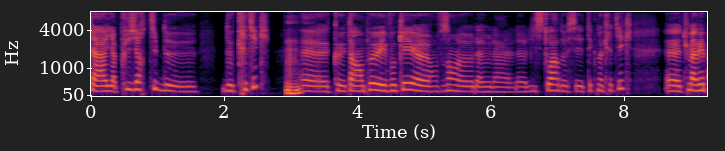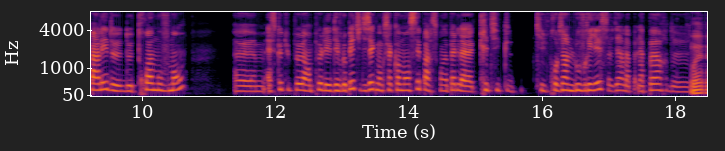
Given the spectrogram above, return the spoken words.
Qu'il y a, il y a plusieurs types de, de critiques Mhm. euh, que tu as un peu évoqué euh, en faisant euh, l'histoire de ces technocritiques. Tu m'avais parlé de, de trois mouvements. Est-ce que tu peux un peu les développer? Tu disais que donc, ça commençait par ce qu'on appelle la critique qui provient de l'ouvrier, ça veut dire la, la peur de, Ouais.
